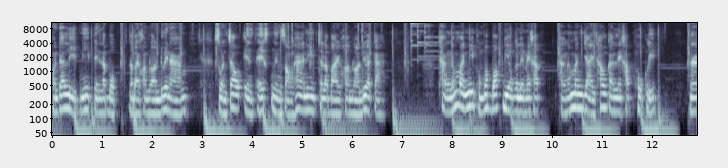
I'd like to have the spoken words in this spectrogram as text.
Honda Lead นี่เป็นระบบระบายความร้อนด้วยน้ำ ส่วนเจ้า NX 125 นี่จะระบายความร้อนด้วยอากาศ ถังน้ำมันนี่ผมว่าบล็อกเดียวกันเลยไหมครับ ถังน้ำมันใหญ่เท่ากันเลยครับ 6 ลิตรนะ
